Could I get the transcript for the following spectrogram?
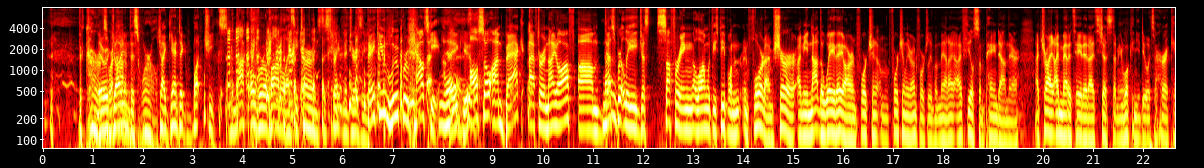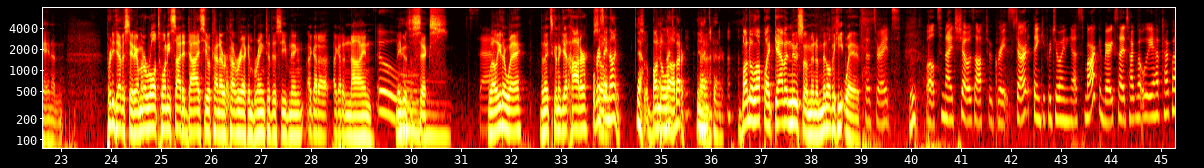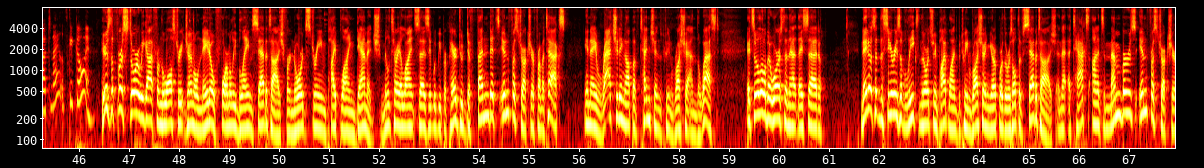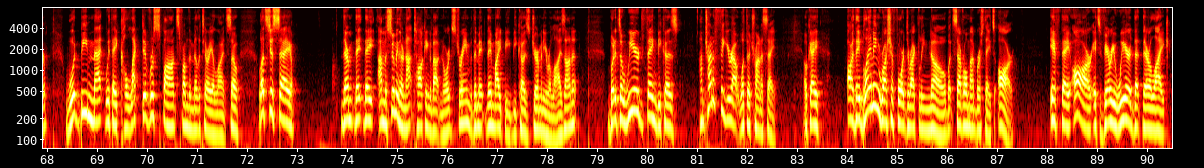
The curves were were out giant- of this world. Gigantic butt cheeks knock over a bottle as he turns to straighten a jersey. Thank you, Luke Rudkowski. Thank you. Also, I'm back after a night off, um, desperately just suffering along with these people in, in Florida. I'm sure. I mean, not the way they are, unfortunate, unfortunately or unfortunately, but man, I, I feel some pain down there. I tried. I meditated. It's just, I mean, what can you do? It's a hurricane and pretty devastating. I'm going to roll a 20 sided die, see what kind of recovery I can bring to this evening. I got a, I got a nine. Ooh. Maybe it's a six. Sad. Well, either way, the night's going to get hotter. We're gonna so- say nine. Yeah, So bundle Nine's up. better. Mine's better. Bundle up like Gavin Newsom in the middle of a heat wave. That's right. Well, tonight's show is off to a great start. Thank you for joining us, Mark. I'm very excited to talk about what we have to talk about tonight. Let's get going. Here's the first story we got from the Wall Street Journal. NATO formally blames sabotage for Nord Stream pipeline damage. Military alliance says it would be prepared to defend its infrastructure from attacks in a ratcheting up of tensions between Russia and the West. It's a little bit worse than that. They said NATO said the series of leaks in the Nord Stream pipelines between Russia and Europe were the result of sabotage and that attacks on its members' infrastructure would be met with a collective response from the military alliance. So let's just say they're, they, they, I'm assuming they're not talking about Nord Stream, but they, may, they might be because Germany relies on it. But it's a weird thing because I'm trying to figure out what they're trying to say. Okay. Are they blaming Russia for it directly? No, but several member states are. If they are, it's very weird that they're like,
